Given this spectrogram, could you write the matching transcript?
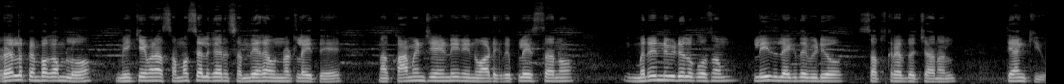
గొర్రెల పెంపకంలో మీకేమైనా సమస్యలు కానీ సందేహం ఉన్నట్లయితే నాకు కామెంట్ చేయండి నేను వాటికి రిప్లై ఇస్తాను. మరిన్ని వీడియోల కోసం please like the video subscribe the channel. Thank you.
